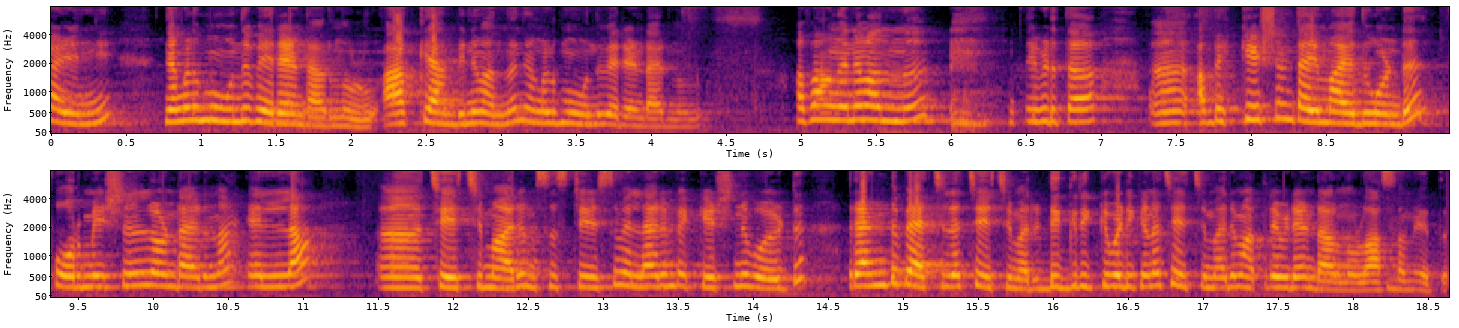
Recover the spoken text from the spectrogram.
കഴിഞ്ഞ് ഞങ്ങൾ മൂന്ന് പേരെ ഉണ്ടായിരുന്നുള്ളൂ. ആ ക്യാമ്പിന് വന്ന് ഞങ്ങൾ മൂന്ന് പേരെ ഉണ്ടായിരുന്നുള്ളൂ. അപ്പോൾ അങ്ങനെ വന്ന് ഇവിടുത്തെ വെക്കേഷൻ ടൈം ആയതുകൊണ്ട് ഫോർമേഷനിലുണ്ടായിരുന്ന എല്ലാ ചേച്ചിമാരും സിസ്റ്റേഴ്സും എല്ലാവരും വെക്കേഷന് പോയിട്ട് രണ്ട് ബാച്ചിലെ ചേച്ചിമാർ ഡിഗ്രിക്ക് പഠിക്കുന്ന ചേച്ചിമാർ മാത്രമേ ഇവിടെ ഉണ്ടായിരുന്നുള്ളൂ ആ സമയത്ത്.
